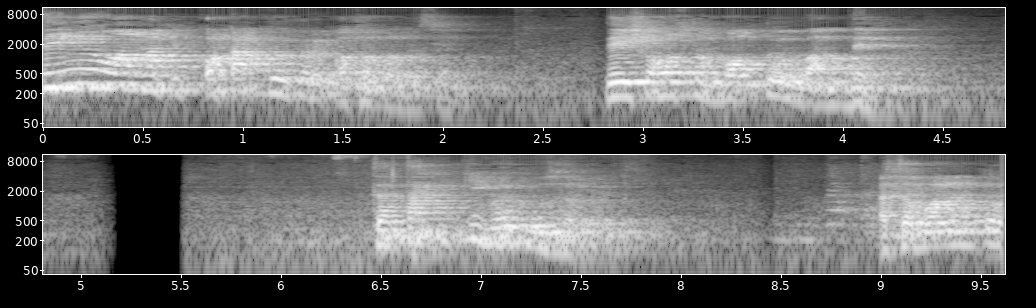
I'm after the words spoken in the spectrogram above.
তিনিও আমাকে কটাক্ষ করে কথা বলেছেন। এই সমস্ত বক্তব্য বাদ দেন। তা তাকে কীভাবে বুঝাবে? আচ্ছা বলেন তো,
